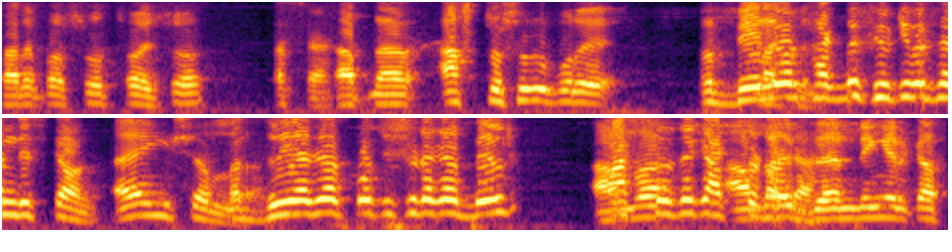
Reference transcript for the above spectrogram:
সাড়ে পাঁচশো ছয়শো। আচ্ছা। আপনার উপরে লাগবে। থাকবে ফিফটি পার্সেন্ট ডিসকাউন্ট ইনশাল্লাহ। দুই হাজার পঁচিশশো টাকার বেল্ট পাঁচশো থেকে আটশো টাকা। ব্র্যান্ডিং এর কাজ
